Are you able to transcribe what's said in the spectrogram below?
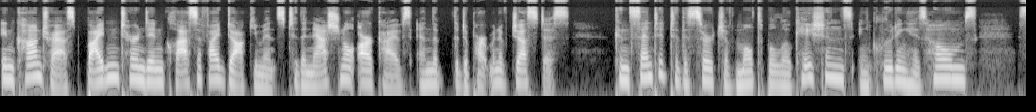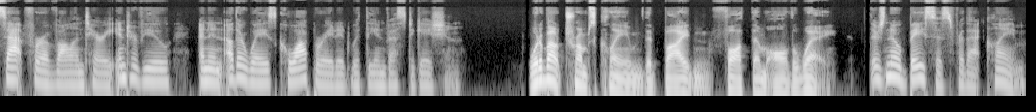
In contrast, Biden turned in classified documents to the National Archives and the, the, Department of Justice, consented to the search of multiple locations, including his homes, sat for a voluntary interview, and in other ways cooperated with the investigation. What about Trump's claim that Biden fought them all the way? There's no basis for that claim.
